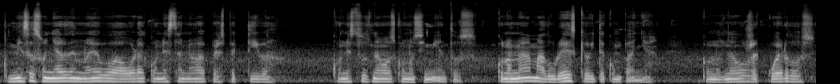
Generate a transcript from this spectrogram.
Comienza a soñar de nuevo ahora con esta nueva perspectiva, con estos nuevos conocimientos, con la nueva madurez que hoy te acompaña, con los nuevos recuerdos,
